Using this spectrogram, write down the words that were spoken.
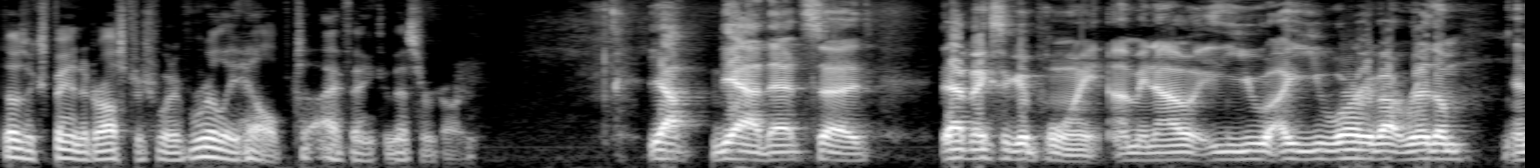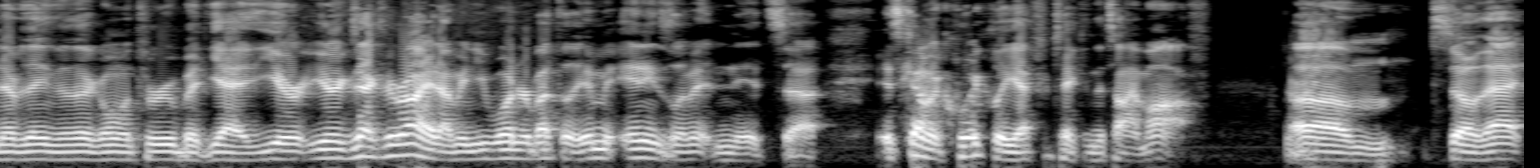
those expanded rosters would have really helped, I think, in this regard. Yeah, yeah, that's uh, that makes a good point. I mean, I, you you worry about rhythm and everything that they're going through, but yeah, you're you're exactly right. I mean, you wonder about the innings limit, and it's uh, it's coming quickly after taking the time off. Um, so that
